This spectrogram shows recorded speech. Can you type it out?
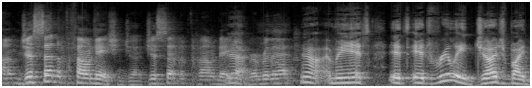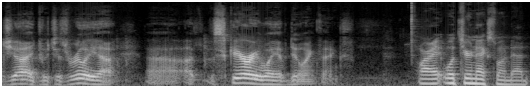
I'm just setting up a foundation, Judge. Just setting up a foundation. Yeah. Remember that? Yeah, I mean it's it's it's really judge by judge, which is really a, uh, a scary way of doing things. All right, what's your next one, Dad?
